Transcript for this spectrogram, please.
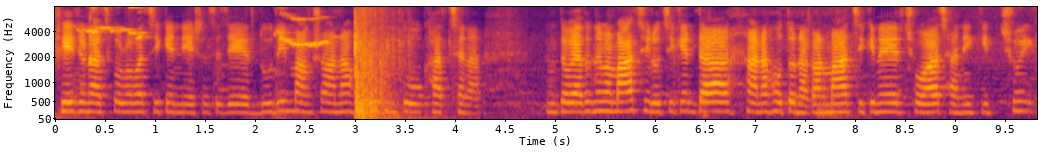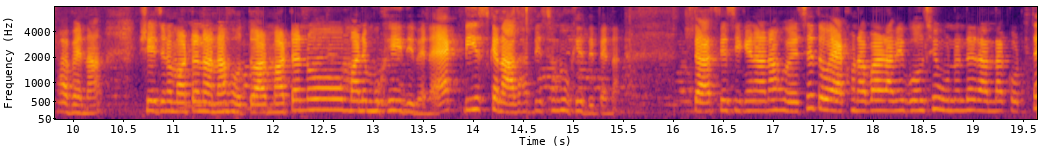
সেই জন্য আজকে ওর বাবা চিকেন নিয়ে এসেছে যে, দুদিন মাংস আনা হলেও কিন্তু ও খাচ্ছে না। তো এতদিন আমার মা ছিল, চিকেনটা আনা হতো না, কারণ মা চিকেনের ছোঁয়া, ছানি কিচ্ছুই খাবে না। সেই জন্য মাটন আনা হতো, আর মাটনও মানে মুখেই দিবে না, এক পিস কেন, আধা পিসও মুখে দিবে না। তো আজকে চিকেন আনা হয়েছে, তো এখন আবার আমি বলছি উনুনে রান্না করতে,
